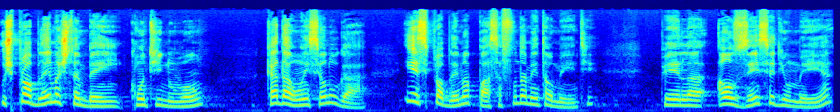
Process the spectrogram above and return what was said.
os problemas também continuam, cada um em seu lugar. E esse problema passa fundamentalmente pela ausência de um meia,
